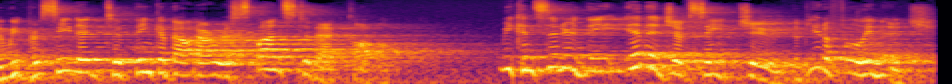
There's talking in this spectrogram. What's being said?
and we proceeded to think about our response to that call. We considered the image of St. Jude, the beautiful image.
